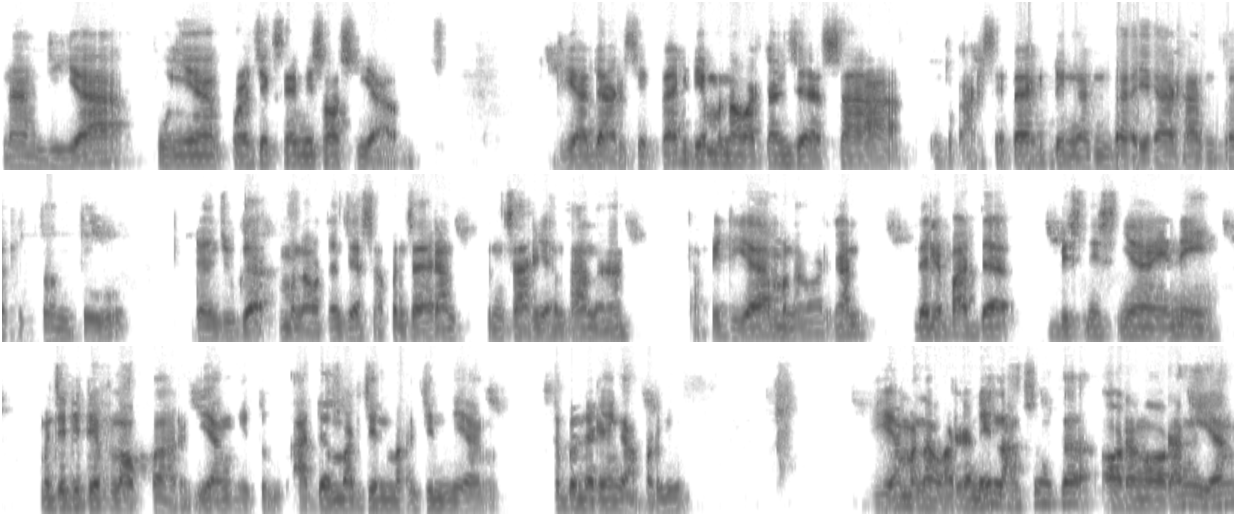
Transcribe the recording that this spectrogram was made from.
Nah, dia punya proyek semi sosial. Dia ada arsitek, dia menawarkan jasa untuk arsitek dengan bayaran tertentu dan juga menawarkan jasa pencairan pencarian tanah. Tapi dia menawarkan daripada bisnisnya ini menjadi developer yang itu ada margin-margin yang sebenarnya nggak perlu. Dia menawarkan ini langsung ke orang-orang yang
